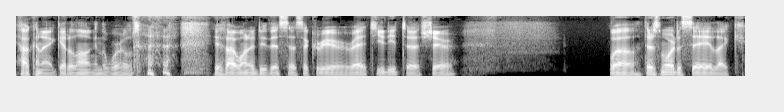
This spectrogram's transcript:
how can I get along in the world if I want to do this as a career, right? You need to share. Well, there's more to say. Like,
